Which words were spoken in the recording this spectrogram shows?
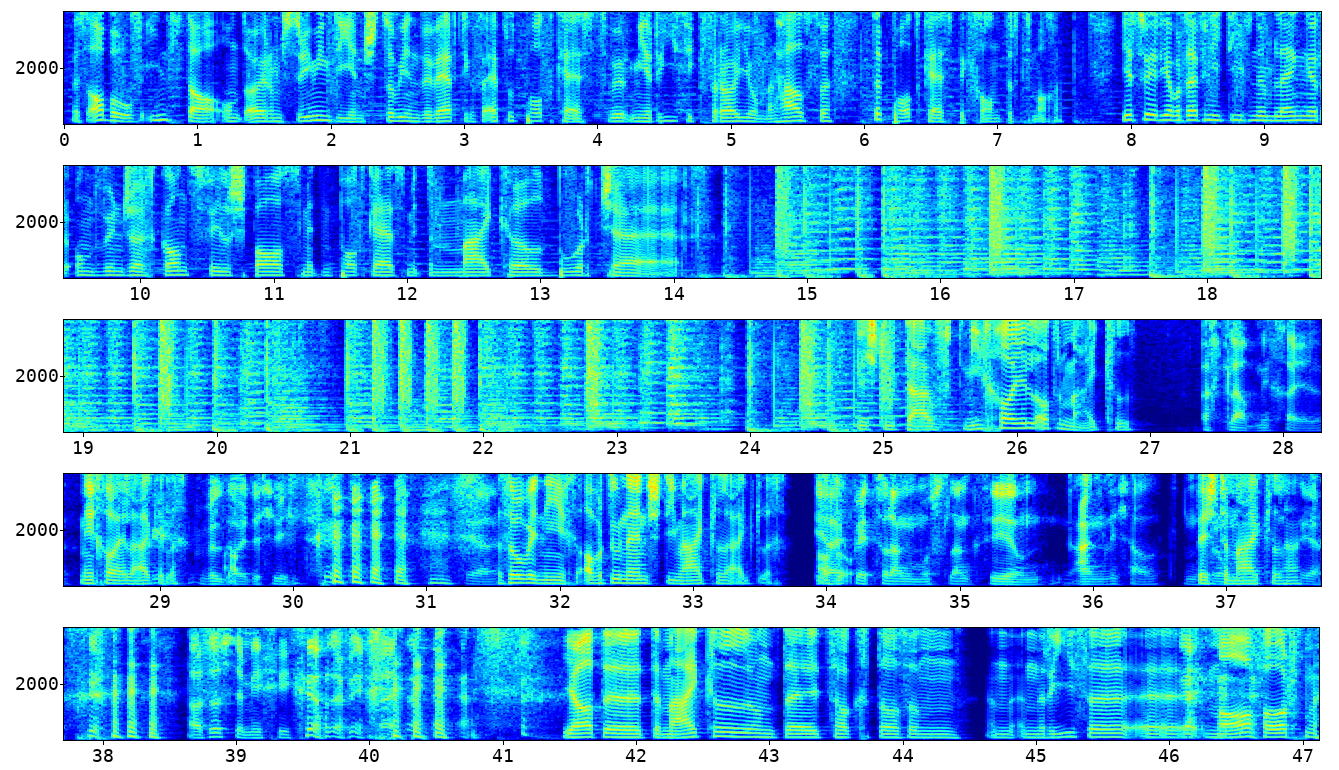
Ein Abo auf Insta und eurem Streamingdienst sowie eine Bewertung auf Apple Podcasts würde mir riesig freuen und mir helfen, den Podcast bekannter zu machen. Jetzt werde ich aber definitiv nicht mehr länger und wünsche euch ganz viel Spaß mit dem Podcast mit dem Michael Burcher. Bist du tauft Michael oder Michael? Ich glaube Michael. Michael eigentlich. Weil da in der Schweiz. ja. So wie ich. Aber du nennst dich Michael eigentlich. Ja, also, ich bin zu lange Muslim und Englisch halt. Und bist du Michael, ne? Ja. also ist der Michi oder Michael. ja, der, der Michael und äh, jetzt hackt da so ein, ein, ein riesen äh, Mann vor mir.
